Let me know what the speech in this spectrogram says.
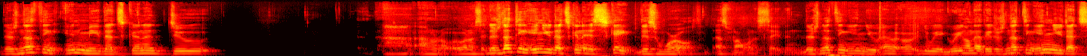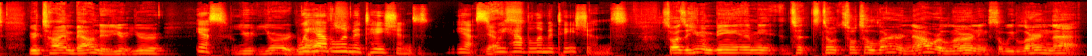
There's nothing in me that's going to do, I don't know what I say. There's nothing in you that's going to escape this world. That's what I want to say then. There's nothing in you. uh, uh, Do we agree on that? There's nothing in you that's, you're time bounded. You're, you're, Yes, you, you're, we have limitations. Yes, we have limitations. So as a human being, I mean, to, so, so to learn, now we're learning. So we learn that.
